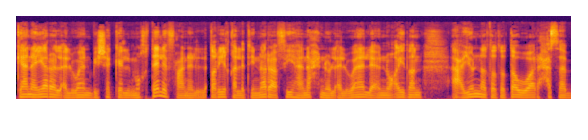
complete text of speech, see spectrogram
كان يرى الألوان بشكل مختلف عن الطريقة التي نرى فيها نحن الألوان لأنه أيضا أعيننا تتطور حسب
